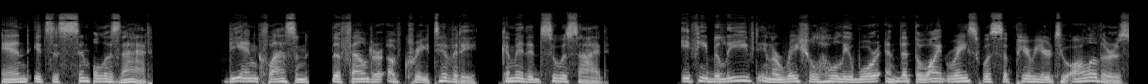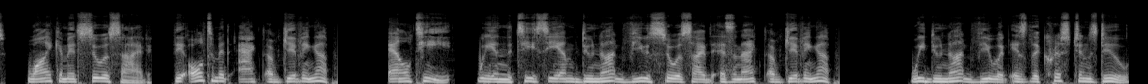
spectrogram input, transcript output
and it's as simple as that. Ben Klassen, the founder of Creativity, committed suicide. If he believed in a racial holy war and that the white race was superior to all others, why commit suicide, the ultimate act of giving up? LT, we in the TCM do not view suicide as an act of giving up. We do not view it as the Christians do,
